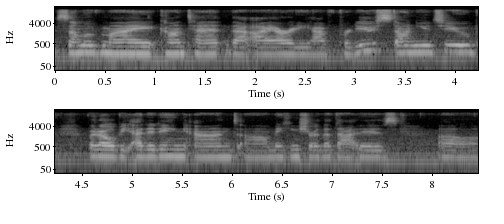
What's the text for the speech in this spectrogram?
some of my content that I already have produced on YouTube, but I'll be editing and uh, making sure that that is uh,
